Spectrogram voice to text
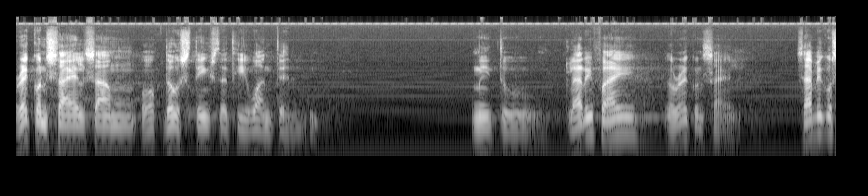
reconcile some of those things that he wanted me to clarify or reconcile. Sabi ko sa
